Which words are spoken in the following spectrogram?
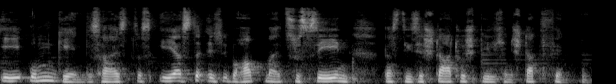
eh umgehen. Das heißt, das erste ist überhaupt mal zu sehen, dass diese Statusspielchen stattfinden.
